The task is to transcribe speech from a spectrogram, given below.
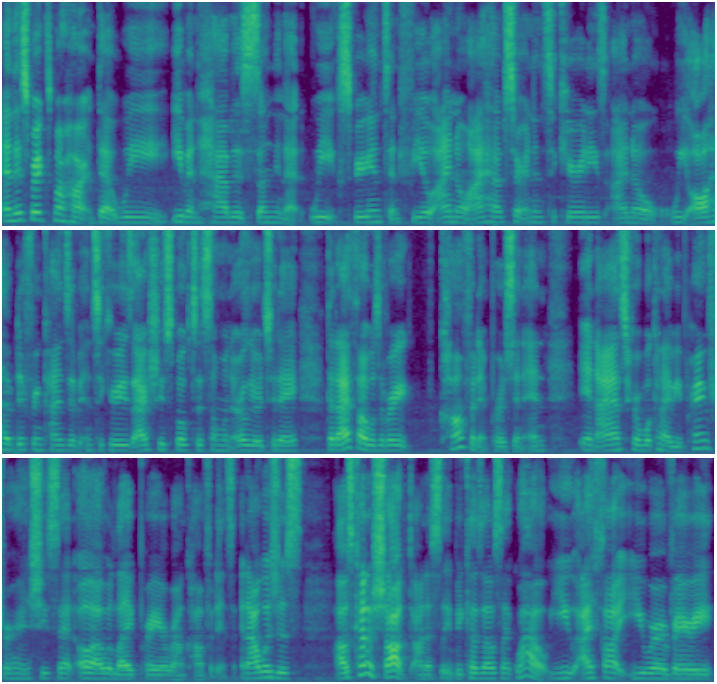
And this breaks my heart that we even have this something that we experience and feel. I know I have certain insecurities. I know we all have different kinds of insecurities. I actually spoke to someone earlier today that I thought was a very confident person and and I asked her what can I be praying for her and she said, "Oh, I would like prayer around confidence." And I was just I was kind of shocked honestly because I was like, "Wow, you I thought you were a very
